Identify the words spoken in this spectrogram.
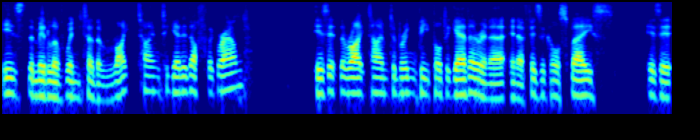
is the middle of winter the right time to get it off the ground? Is it the right time to bring people together in a in a physical space? Is it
